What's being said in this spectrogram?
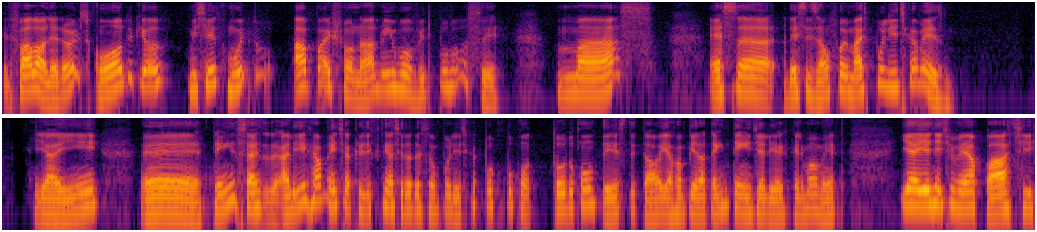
Ele fala, olha, não escondo que eu me sinto muito apaixonado e envolvido por você. Mas essa decisão foi mais política mesmo. E aí, é, tem ali realmente eu acredito que tenha sido a decisão política por, por todo o contexto e tal, e a vampira até entende ali aquele momento. E aí a gente vem a parte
